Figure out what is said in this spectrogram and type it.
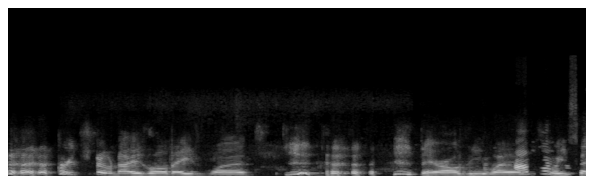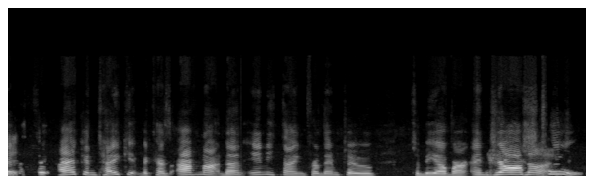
Crystal knows all these words. They're Aussie words. I'm not We just say, gonna sit back and take it because I've not done anything for them to to be over. And Josh No. too.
